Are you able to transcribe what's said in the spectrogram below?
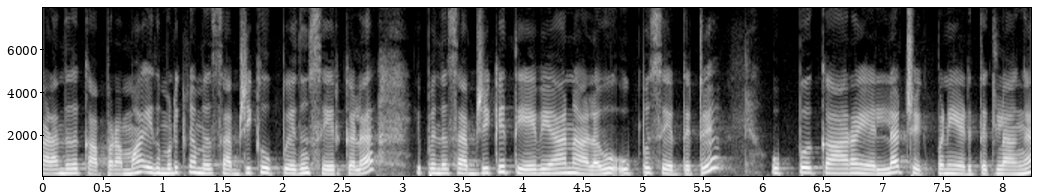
கலந்ததுக்கு அப்புறமா இது முடிக்க நம்ம சப்ஜிக்கு உப்பு எதுவும் சேர்க்கலை. இப்போ இந்த சப்ஜிக்கு தேவையான அளவு உப்பு சேர்த்துட்டு உப்பு காரம் எல்லாம் செக் பண்ணி எடுத்துக்கலாங்க.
